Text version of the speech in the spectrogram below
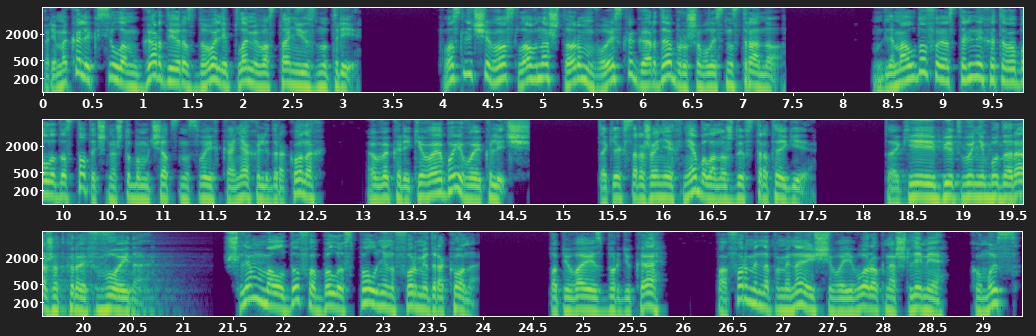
примыкали к силам Гарды и раздували пламя восстания изнутри. После чего, славно шторм, войско Гарды обрушивалось на страну. Для Молдов и остальных этого было достаточно, чтобы мчаться на своих конях или драконах, выкрикивая боевой клич. В таких сражениях не было нужды в стратегии. Такие битвы не будоражат кровь воина. Шлем Молдова был исполнен в форме дракона. Попивая из бурдюка, по форме напоминающего его рог на шлеме, кумыс,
